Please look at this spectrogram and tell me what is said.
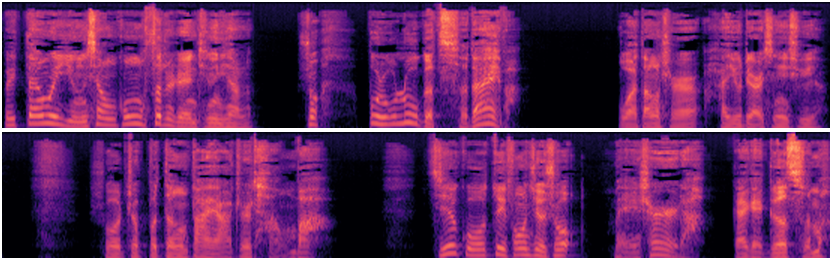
被单位影像公司的人听见了，说不如录个磁带吧。我当时还有点心虚啊，说这不登大雅之堂吧？结果对方却说没事的，改改歌词嘛。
